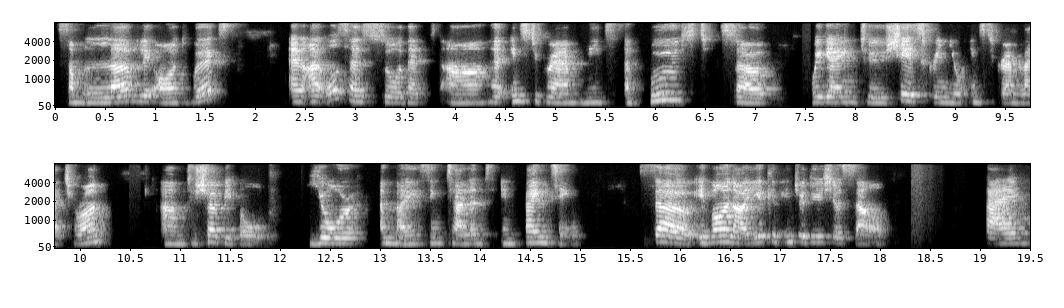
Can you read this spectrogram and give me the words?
some lovely artworks. And I also saw that uh, her Instagram needs a boost. So we're going to share screen your Instagram later on um, to show people your amazing talent in painting. So Ivana, you can introduce yourself. Hi.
